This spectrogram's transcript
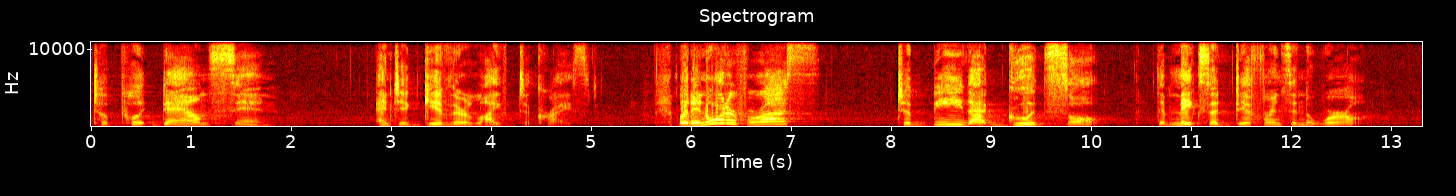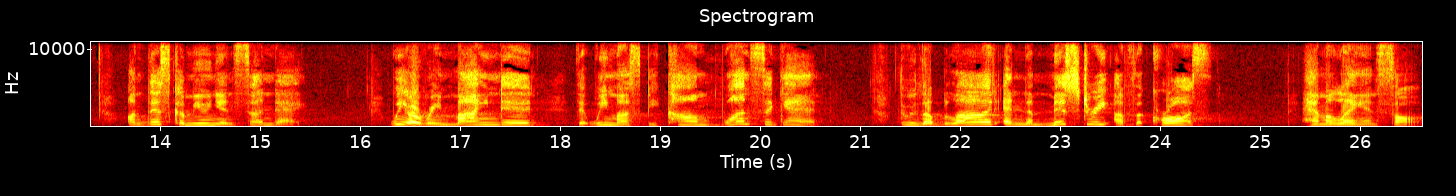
to put down sin and to give their life to Christ. But in order for us to be that good salt, that makes a difference in the world. On this Communion Sunday, we are reminded that we must become once again, through the blood and the mystery of the cross, Himalayan salt.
